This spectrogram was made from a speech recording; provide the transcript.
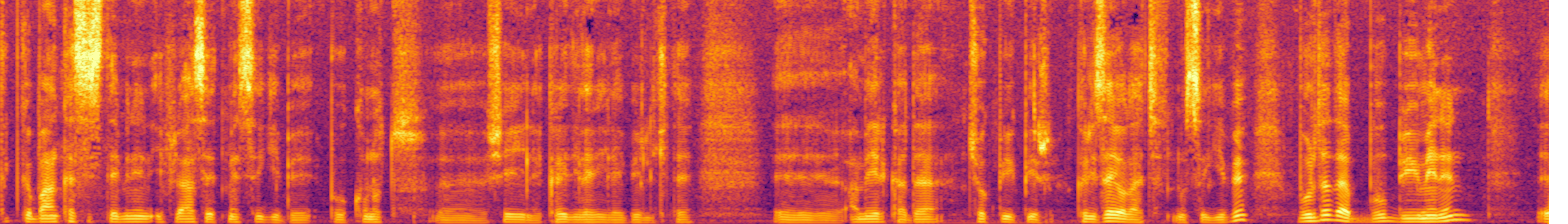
tıpkı banka sisteminin iflas etmesi gibi bu konut e, şeyiyle kredileriyle birlikte e, Amerika'da çok büyük bir krize yol açması gibi burada da bu büyümenin e,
